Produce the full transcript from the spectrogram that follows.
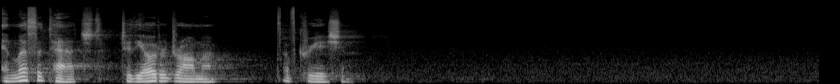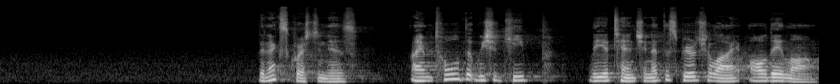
and less attached to the outer drama of creation. The next question is I am told that we should keep the attention at the spiritual eye all day long,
